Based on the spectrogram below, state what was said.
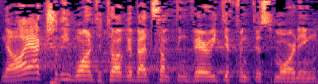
Now I actually wanted to talk about something very different this morning,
